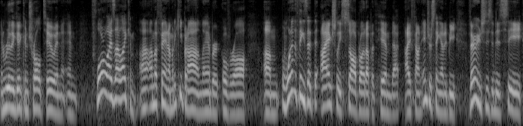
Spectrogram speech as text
and really good control too. And and floor wise, I like him. I'm a fan. I'm going to keep an eye on Lambert overall. Um, one of the things that I actually saw brought up with him that I found interesting, and I'd be very interested to see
